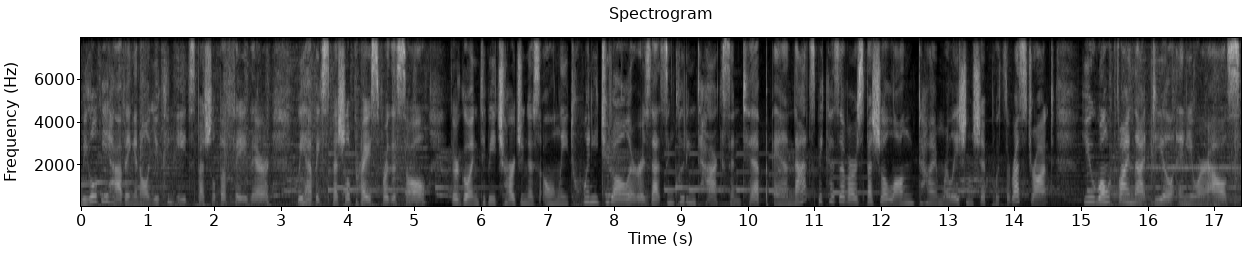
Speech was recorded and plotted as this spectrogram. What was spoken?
We will be having an all you can eat special buffet there. We have a special price for this all. They're going to be charging us only $22. That's including tax and tip, and that's because of our special long time relationship with the restaurant. You won't find that deal anywhere else,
